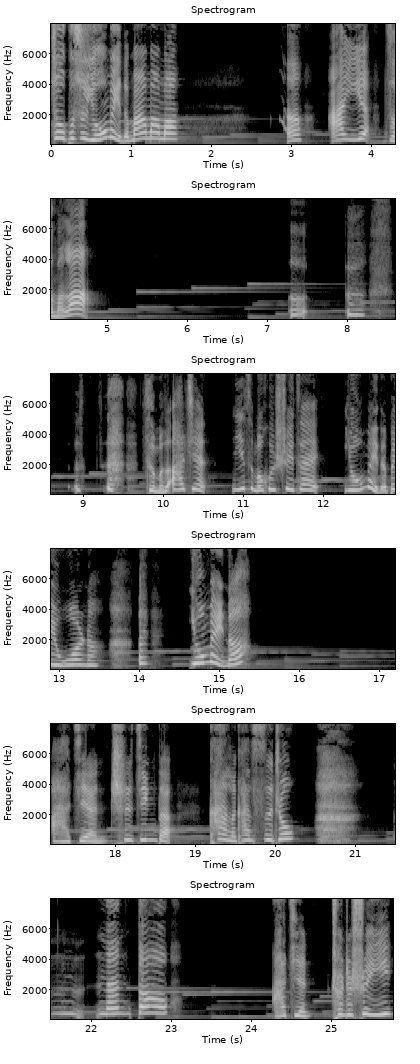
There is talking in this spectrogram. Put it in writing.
这不是由美的妈妈吗？嗯，阿姨，怎么了？呃。呃，呃，怎么了，阿健？你怎么会睡在由美的被窝呢？哎，由美呢？阿健吃惊的看了看四周，嗯，难道阿健穿着睡衣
